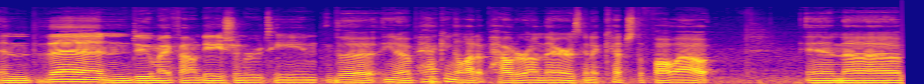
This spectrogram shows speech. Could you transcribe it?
and then do my foundation routine. The, you know, packing a lot of powder on there is gonna catch the fallout. And, uh,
